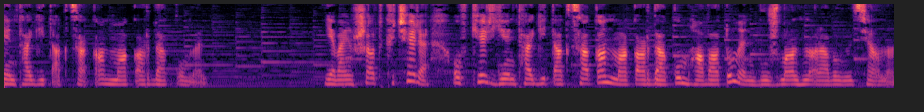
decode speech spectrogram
յենթագիտակցական մակարդակում են։ Եվ այն շատ քչերը, ովքեր յենթագիտակցական մակարդակում հավատում են բուժման հնարավորությանը,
